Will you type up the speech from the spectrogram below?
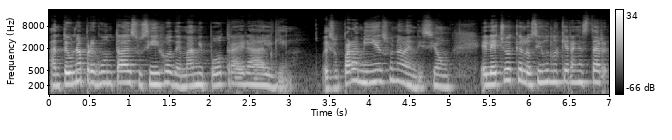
ante una pregunta de sus hijos de mami, ¿puedo traer a alguien? Eso para mí es una bendición. El hecho de que los hijos no quieran estar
